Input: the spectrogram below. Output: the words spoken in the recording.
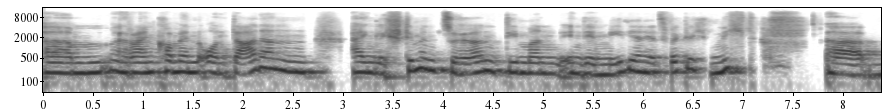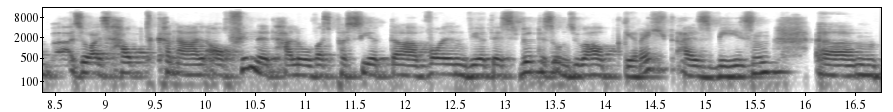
ähm, reinkommen und da dann eigentlich Stimmen zu hören, die man in den Medien jetzt wirklich nicht also als Hauptkanal auch findet, hallo, was passiert da, wollen wir das, wird es uns überhaupt gerecht als Wesen, ähm,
